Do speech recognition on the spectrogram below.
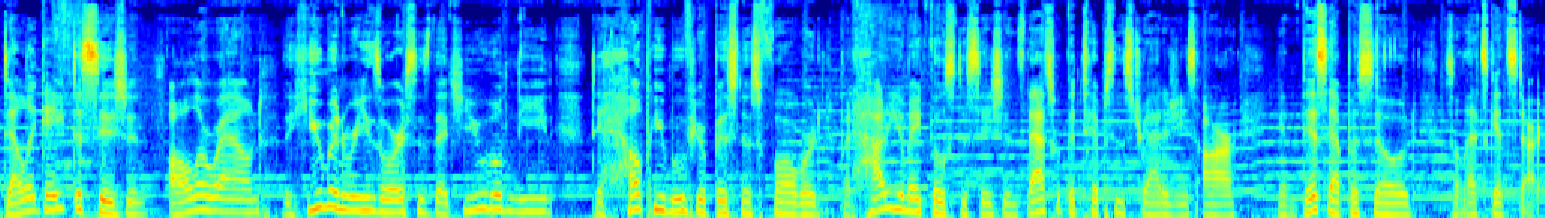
delegate decision all around the human resources that you will need to help you move your business forward. But how do you make those decisions? That's what the tips and strategies are in this episode. So let's get started.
